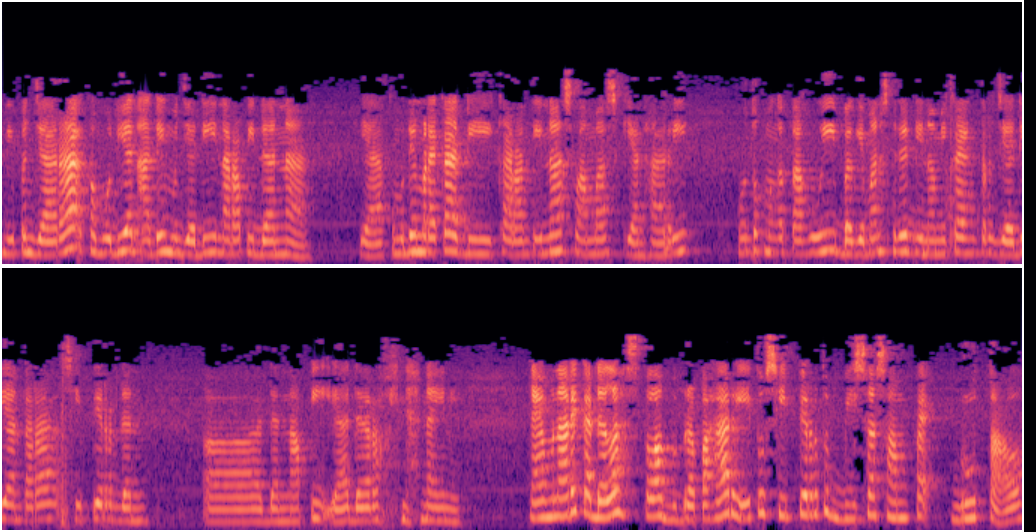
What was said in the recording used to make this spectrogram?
di penjara kemudian ada yang menjadi narapidana ya. Kemudian mereka di karantina selama sekian hari untuk mengetahui bagaimana sebenarnya dinamika yang terjadi antara sipir dan uh, dan napi ya daerah pidana ini. Nah yang menarik adalah setelah beberapa hari itu sipir tuh bisa sampai brutal,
